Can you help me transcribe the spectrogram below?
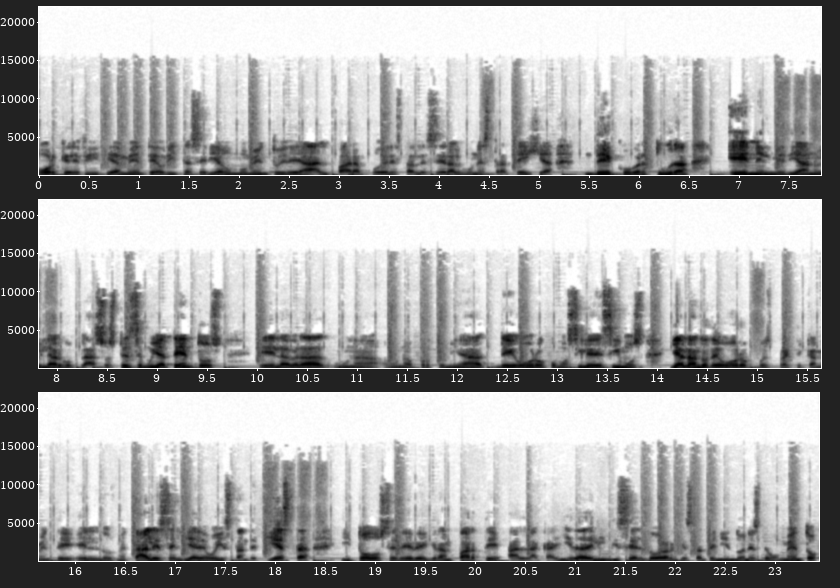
porque definitivamente ahorita sería un momento ideal para poder establecer alguna estrategia de cobertura en el mediano y largo plazo. Esténse muy atentos, eh, la verdad, una, una, oportunidad de oro, como así le decimos. Y hablando de oro, pues prácticamente los metales el día de hoy están de fiesta y todo se debe gran parte a la caída del índice del dólar que está teniendo en este momento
